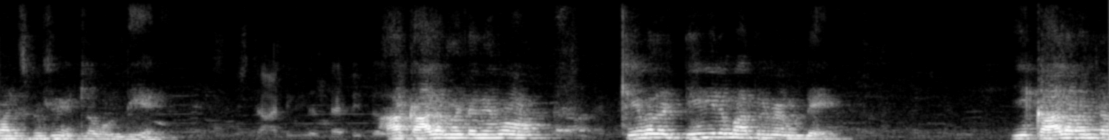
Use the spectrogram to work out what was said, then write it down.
పార్టిసిపేషన్ ఎట్లా ఉంది అని. ఆ కాలం అంటేనేమో కేవలం టీవీలు మాత్రమే ఉండే. ఈ కాలం అంతా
